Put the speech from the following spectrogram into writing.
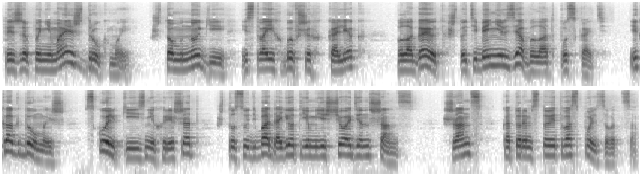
Ты же понимаешь, друг мой, что многие из твоих бывших коллег полагают, что тебя нельзя было отпускать. И как думаешь, сколько из них решат, что судьба дает им еще один шанс? Шанс, которым стоит воспользоваться.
